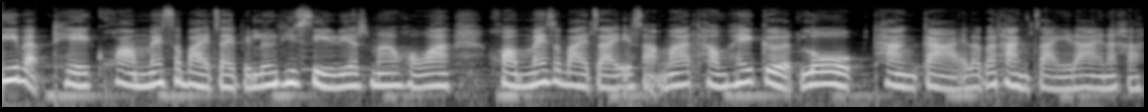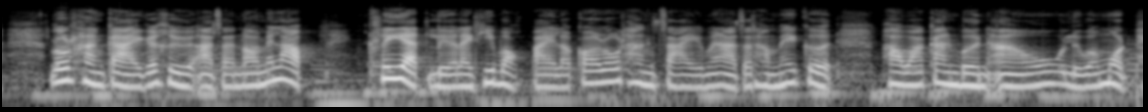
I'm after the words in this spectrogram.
นี่แบบเทคความไม่สบายใจเป็นเรื่องที่ซีเรียสมาก เพราะว่าความไม่สบายใจสามารถทำให้เกิดโรคทางกายแล้วก็ทางใจได้นะคะโรคทางกายก็คืออาจจะนอนไม่หลับเครียดหรืออะไรที่บอกไป แล้วก็โรคทางใจมันอาจจะทำให้เกิดภาวะการเบิร์นเอาท์หรือว่าหมดแพ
